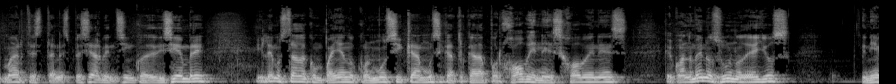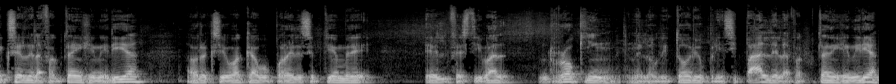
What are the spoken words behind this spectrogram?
martes tan especial, 25 de diciembre y le hemos estado acompañando con música, música tocada por jóvenes, jóvenes, que cuando menos uno de ellos tenía que ser de la Facultad de Ingeniería, ahora que se llevó a cabo por ahí de septiembre el festival Rocking en el auditorio principal de la Facultad de Ingeniería.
